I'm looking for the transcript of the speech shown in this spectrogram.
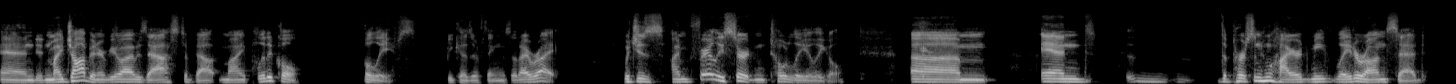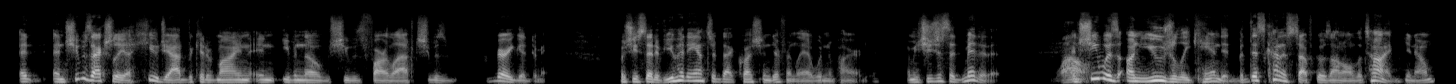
And in my job interview, I was asked about my political beliefs because of things that I write, which is I'm fairly certain totally illegal. Um, and the person who hired me later on said, and, and she was actually a huge advocate of mine, and even though she was far left, she was very good to me. But she said, if you had answered that question differently, I wouldn't have hired you. I mean, she just admitted it. Wow. And she was unusually candid, but this kind of stuff goes on all the time, you know?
